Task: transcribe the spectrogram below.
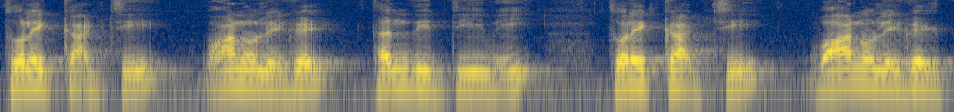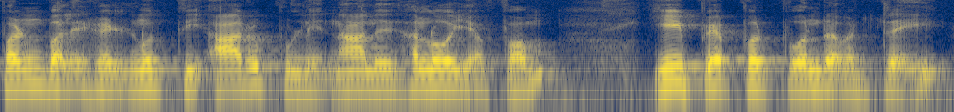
தொலைக்காட்சி வானொலிகள் தந்தி டிவி தொலைக்காட்சி வானொலிகள் பண்பலைகள் நூற்றி ஆறு புள்ளி நாலு ஹலோ எஃப்எம் இ பேப்பர் போன்றவற்றை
